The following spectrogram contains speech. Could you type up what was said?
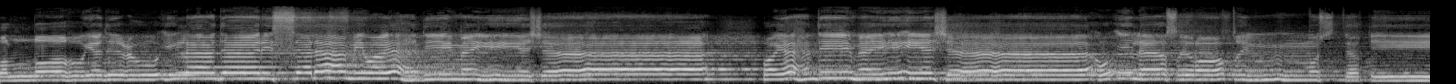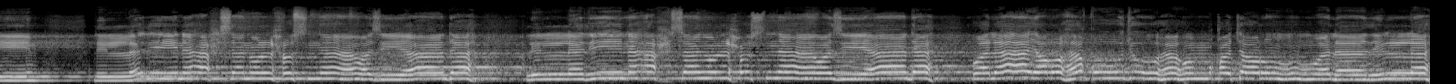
والله يدعو إلى دار السلام ويهدي من يشاء ويهدي من يشاء إلى صراط مستقيم. للذين أحسنوا الحسنى وزيادة للذين أحسنوا الحسنى وزيادة ولا يرهق وجوههم قتر ولا ذلة.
